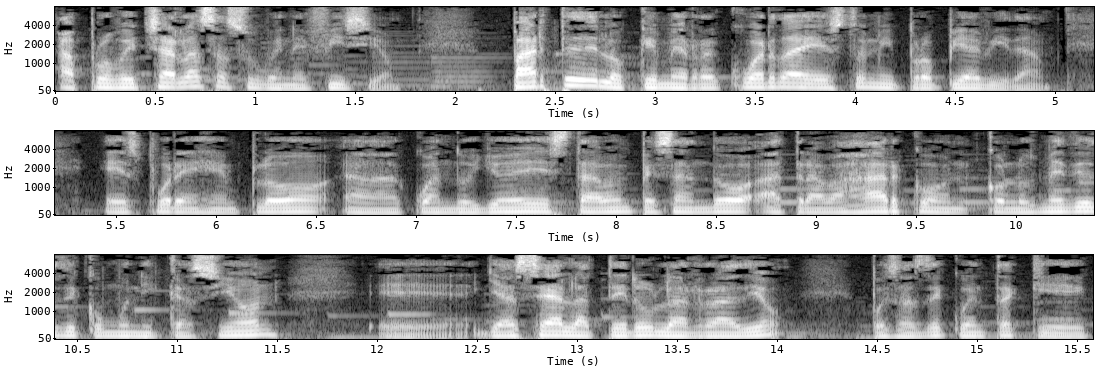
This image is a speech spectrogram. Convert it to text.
aprovecharlas a su beneficio. Parte de lo que me recuerda esto en mi propia vida es, por ejemplo, ah, cuando yo estaba empezando a trabajar con, con los medios de comunicación, eh, ya sea la tele o la radio, pues haz de cuenta que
